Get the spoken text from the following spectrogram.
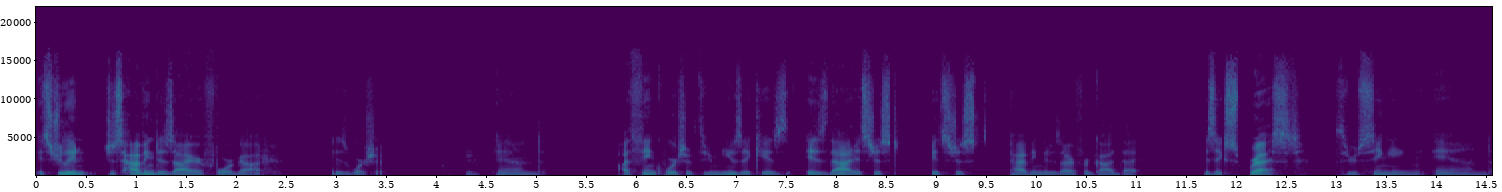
it's truly just having desire for God is worship. Yeah. And I think worship through music is is that it's just it's just having a desire for God that is expressed through singing and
